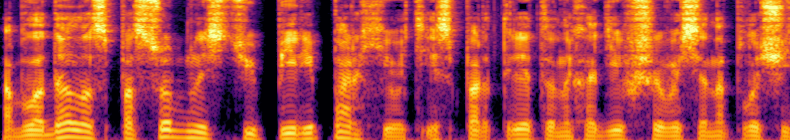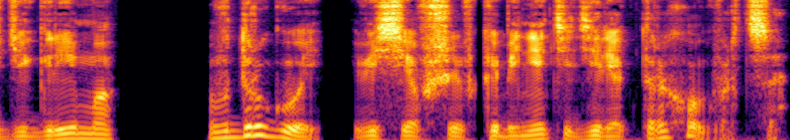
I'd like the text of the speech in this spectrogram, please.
обладало способностью перепархивать из портрета, находившегося на площади Гримо, в другой, висевшей в кабинете директора Хогвартса,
